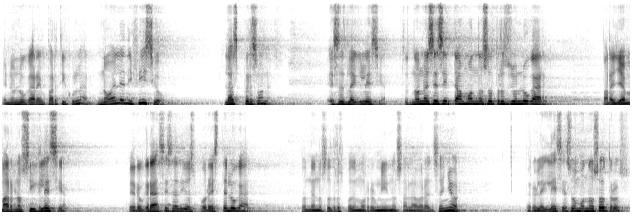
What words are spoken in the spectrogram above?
en un lugar en particular, no el edificio, las personas. Esa es la iglesia. Entonces no necesitamos nosotros de un lugar para llamarnos iglesia, pero gracias a Dios por este lugar donde nosotros podemos reunirnos a la hora del Señor. Pero la iglesia somos nosotros.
